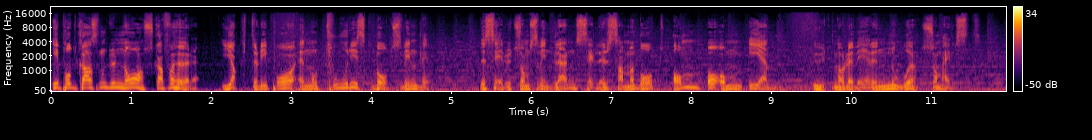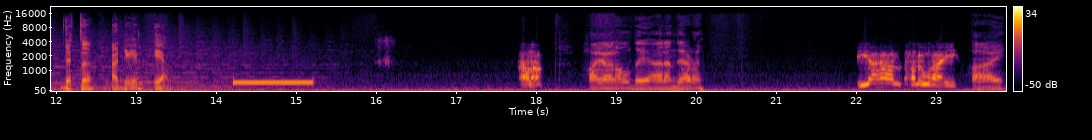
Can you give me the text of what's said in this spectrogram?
I podkasten du nå skal få høre, jakter de på en notorisk båtsvindler. Det ser ut som svindleren selger samme båt om og om igjen, uten å levere noe som helst. Dette er del én. Hallo? Hei, Harald. Det er Andy her, du. Ja, hall hallo, hei. Hei.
